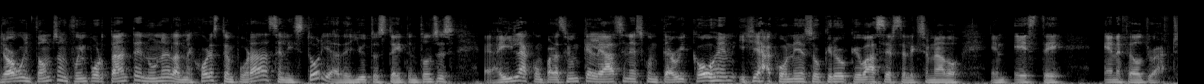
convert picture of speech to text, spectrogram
Darwin Thompson fue importante en una de las mejores temporadas en la historia de Utah State. Entonces, ahí la comparación que le hacen es con Terry Cohen. Y ya con eso creo que va a ser seleccionado en este NFL Draft.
